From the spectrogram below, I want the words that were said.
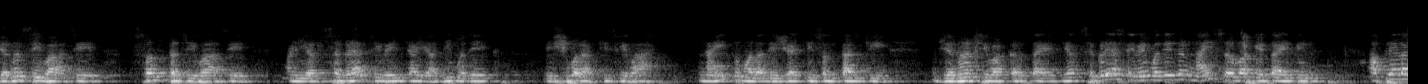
जनसेवा असेल संत सेवा असेल आणि या सगळ्या सेवेंच्या यादीमध्ये ईश्वराची सेवा आहे. नाही तुम्हाला देशाची संतांची जनसेवा करता येत या सगळ्या सेवेमध्ये जर नाही सहभाग घेता येतील आपल्याला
